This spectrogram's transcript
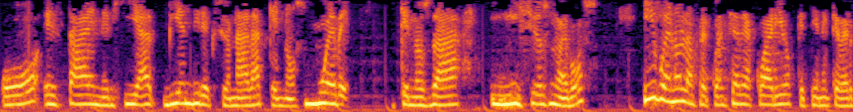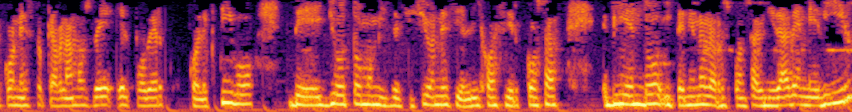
o esta energía bien direccionada que nos mueve, que nos da inicios nuevos y bueno, la frecuencia de acuario que tiene que ver con esto que hablamos de el poder colectivo, de yo tomo mis decisiones y elijo hacer cosas viendo y teniendo la responsabilidad de medir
